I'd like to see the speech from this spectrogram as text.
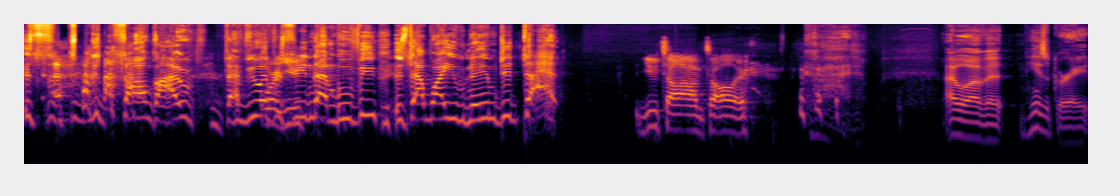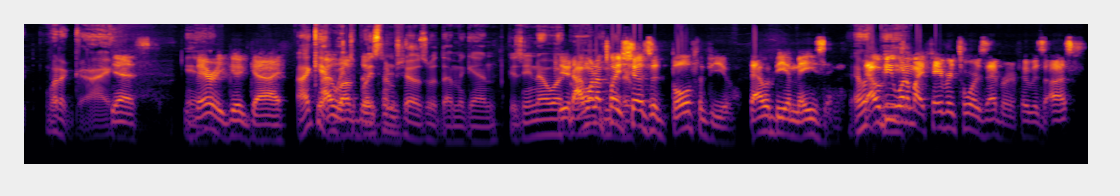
It's such a good song. I, have you ever you- seen that movie? Is that why you named it that? You tall, I'm taller. God, I love it. He's great. What a guy. yes. Yeah. Very good guy. I can't I wait love to play some dudes. shows with them again. Because you know what? Dude, I want to play shows with both of you. That would be amazing. That That would would, be, be- one of my favorite tours ever if it was us,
